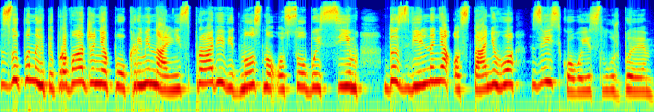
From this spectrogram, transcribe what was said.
Зупинити провадження по кримінальній справі відносно особи 7 до звільнення останнього з військової служби.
